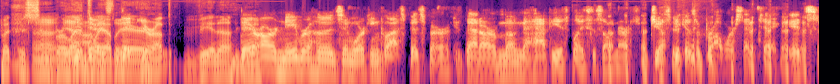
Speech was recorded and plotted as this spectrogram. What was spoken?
but Uh, Berlin's yeah, way up obviously. there. Europe. Vienna. There yeah. are neighborhoods in working class Pittsburgh that are among the happiest places on earth just because of bratwurst intake. It's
